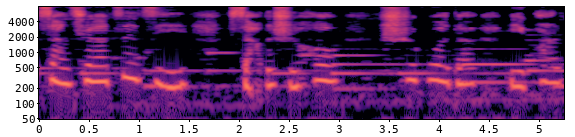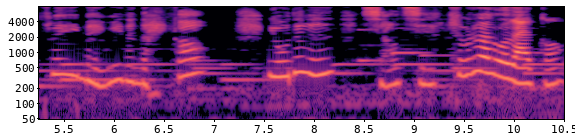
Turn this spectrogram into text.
想起了自己小的时候。吃过的一块最美味的奶糕，有的人想起什么叫做奶糕？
